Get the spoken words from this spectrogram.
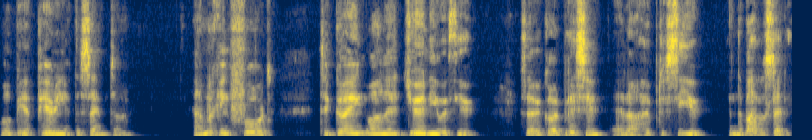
will be appearing at the same time. I'm looking forward to going on a journey with you. So, God bless you, and I hope to see you in the Bible study.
